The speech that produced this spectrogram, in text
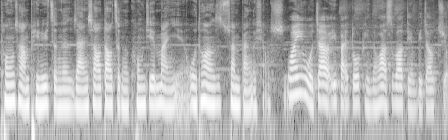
通常频率整个燃烧到整个空间蔓延，我通常是算半个小时。万一我家有一百多瓶的话，是不是要点比较久？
